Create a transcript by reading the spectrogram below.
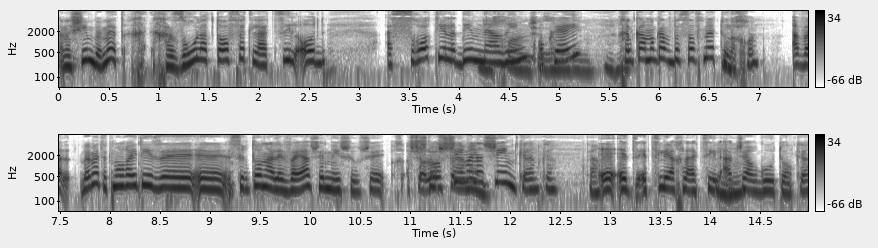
אנשים באמת חזרו לתופת להציל עוד עשרות ילדים, נכון, נערים, אוקיי? מדהים. חלקם אגב בסוף מתו. נכון. אבל באמת, אתמול ראיתי איזה אה, סרטון על לוויה של מישהו, שלוש ש-30 פעמים. אנשים כן, כן. כן. אה, הצ- הצליח להציל עד שהרגו אותו. כן.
